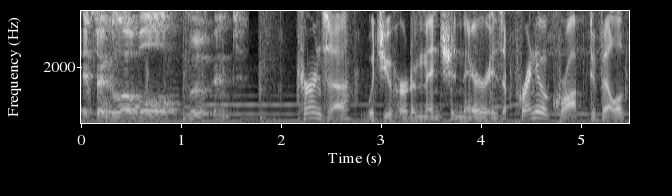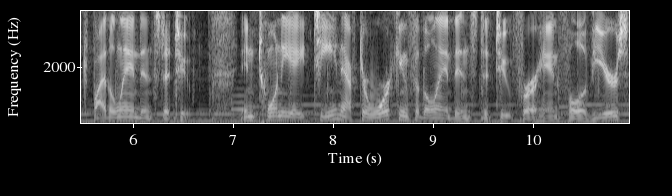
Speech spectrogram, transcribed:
It's a global movement. Kernza, which you heard him mention there, is a perennial crop developed by the Land Institute. In 2018, after working for the Land Institute for a handful of years,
